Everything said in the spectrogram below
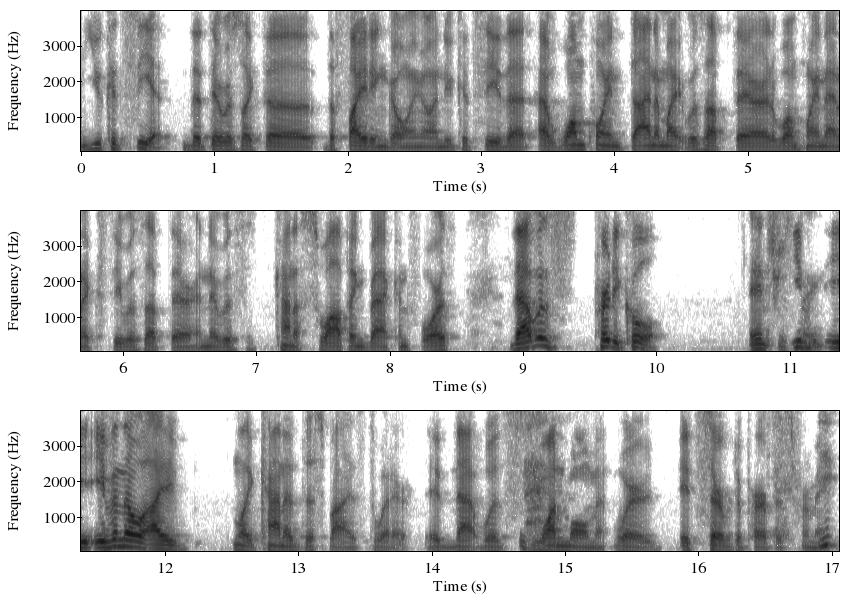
You could see it that there was like the the fighting going on. You could see that at one point Dynamite was up there, at one point NXT was up there, and it was kind of swapping back and forth. That was pretty cool. Interesting. Even, even though I like kind of despise Twitter. It, that was one moment where it served a purpose for me.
